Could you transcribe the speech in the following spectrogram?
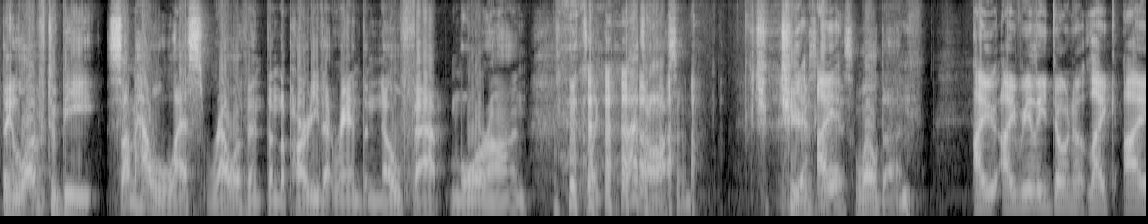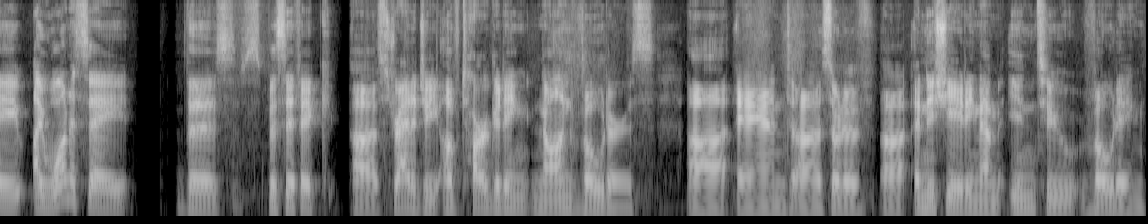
They love to be somehow less relevant than the party that ran the no fap moron. It's like, that's awesome. Ch- Cheers, I- guys. well done. I, I really don't know. Like, I, I want to say the specific uh, strategy of targeting non-voters uh, and uh, sort of uh, initiating them into voting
